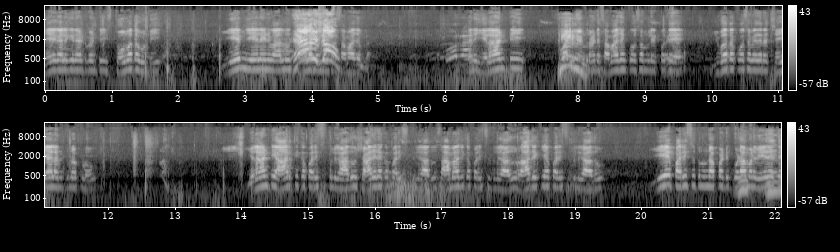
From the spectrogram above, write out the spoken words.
చేయగలిగినటువంటి స్తోమత ఉండి ఏం చేయలేని వాళ్ళు సమాజంలో. కానీ ఎలాంటి అంటే సమాజం కోసం లేకపోతే యువత కోసం ఏదైనా చేయాలనుకున్నప్పుడు ఎలాంటి ఆర్థిక పరిస్థితులు కాదు శారీరక పరిస్థితులు కాదు సామాజిక పరిస్థితులు కాదు రాజకీయ పరిస్థితులు కాదు. ఏ పరిస్థితులు ఉన్నప్పటికీ కూడా మనం ఏదైతే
